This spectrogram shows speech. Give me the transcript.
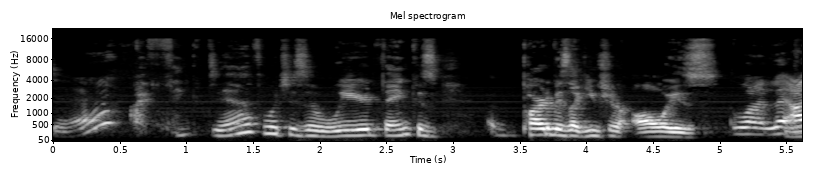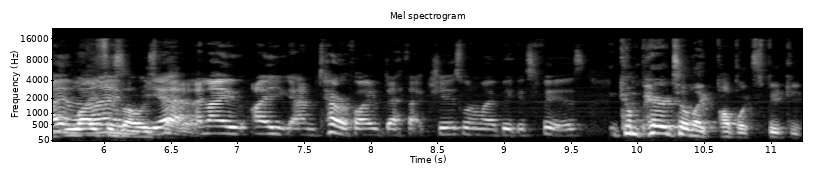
death. I think death, which is a weird thing, because part of me is like you should always Well, I, Life I'm, is always yeah, better. and I, I am terrified of death. Actually, it's one of my biggest fears. compared to like public speaking,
